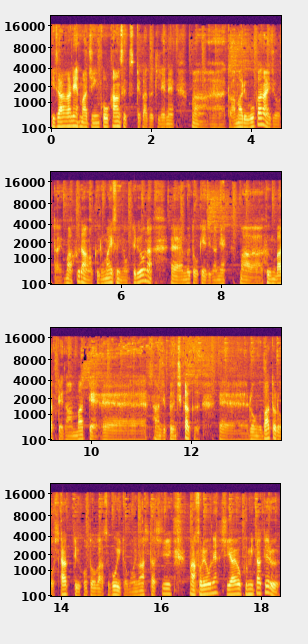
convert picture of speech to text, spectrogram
膝がね、まあ、人工関節って形でね、まあ、とあまり動かない状態、まあ、普段は車椅子に乗ってるような、えー、武藤刑事がね、まあ、踏ん張って頑張って、えー、30分近く、えー、ロングバトルをしたっていうことがすごいと思いましたし、まあ、それをね、試合を組み立てる、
